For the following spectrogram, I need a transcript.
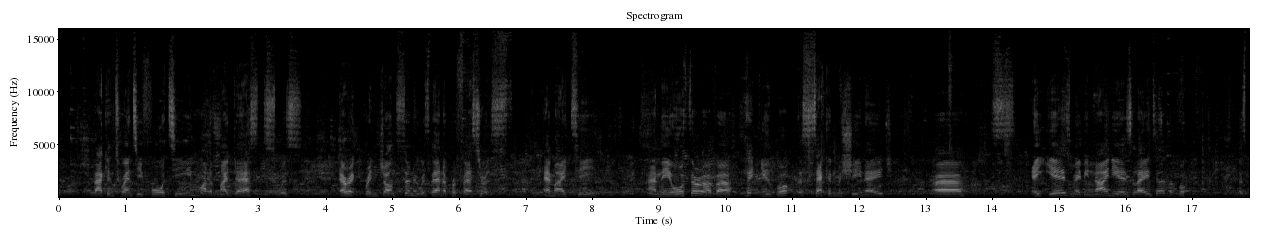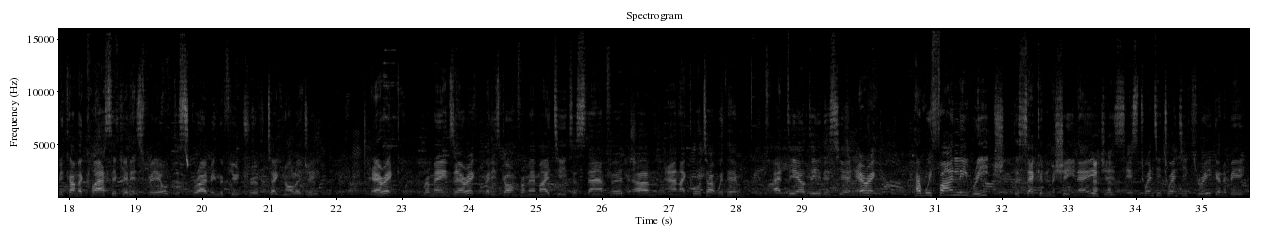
Back in 2014, one of my guests was Eric Bryn Johnson, who was then a professor at MIT and the author of a hit new book, The Second Machine Age. Uh, eight years, maybe nine years later, the book has become a classic in its field, describing the future of technology. Erik remains Erik, but he's gone from MIT to Stanford, um, and I caught up with him at DLD this year. Erik, have we finally reached the second machine age? is, is 2023 going to be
